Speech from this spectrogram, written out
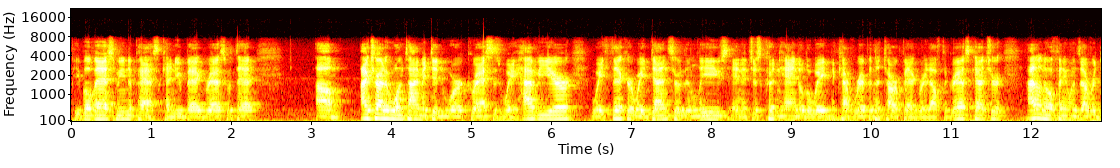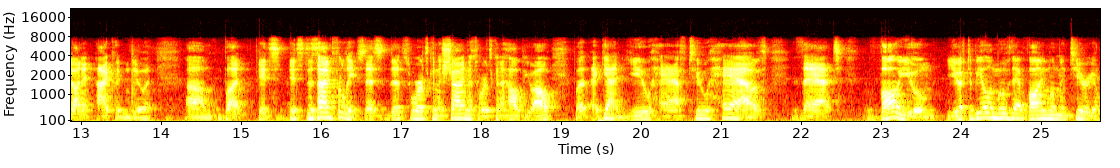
People have asked me in the past, can you bag grass with that? Um, I tried it one time, it didn't work. Grass is way heavier, way thicker, way denser than leaves, and it just couldn't handle the weight and it kept ripping the tarp bag right off the grass catcher. I don't know if anyone's ever done it. I couldn't do it. Um, but it's it's designed for leaves. That's that's where it's going to shine. That's where it's going to help you out. But again, you have to have that volume, you have to be able to move that volume of material.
